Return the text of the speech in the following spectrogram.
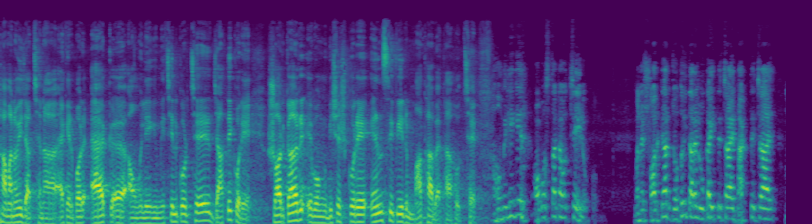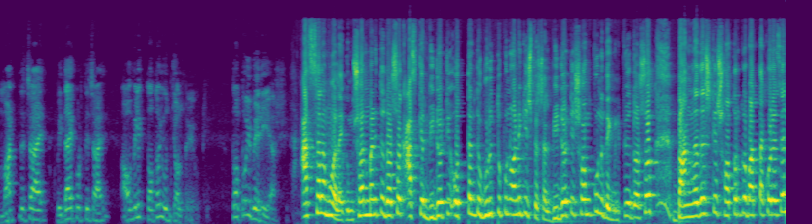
থামানোই যাচ্ছে না। একের পর এক আওয়ামী লীগ মিছিল করছে যাতে করে সরকার এবং বিশেষ করে এনসিপির মাথা ব্যথা হচ্ছে। আওয়ামী লীগের অবস্থাটা হচ্ছে এরকম। মানে সরকার যতই তারা লুকাইতে চায় ঢাকতে চায় মারতে চায় বিদায় করতে চায় আওয়ামী লীগ ততই উজ্জ্বল হয়ে ওঠে। ততই বেরিয়ে আসে। আসসালামু আলাইকুম। সম্মানিত দর্শক, আজকের ভিডিওটি অত্যন্ত গুরুত্বপূর্ণ, অনেক স্পেশাল ভিডিওটি সম্পূর্ণ দেখবেন। প্রিয় দর্শক, বাংলাদেশকে সতর্ক বার্তা করেছেন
